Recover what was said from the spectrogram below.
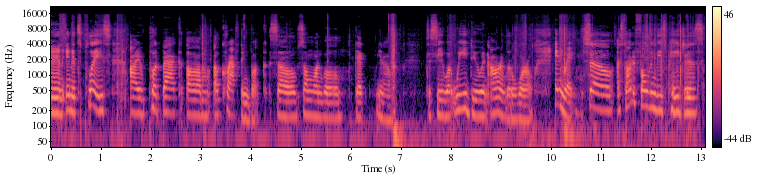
And in its place, I put back um, a crafting book. So someone will get, you know, to see what we do in our little world. Anyway, so I started folding these pages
